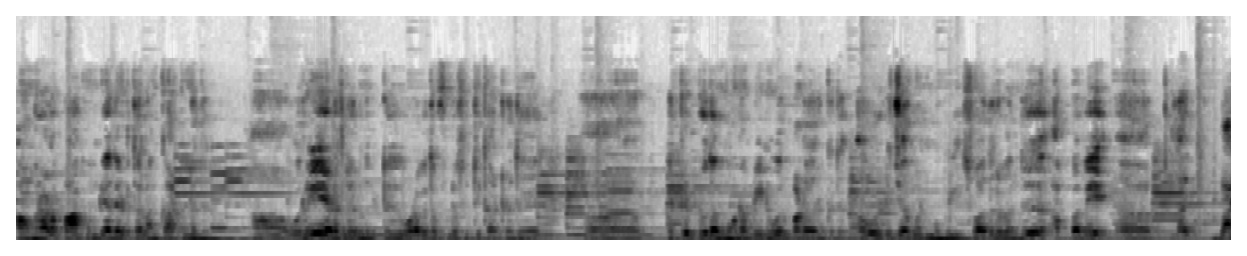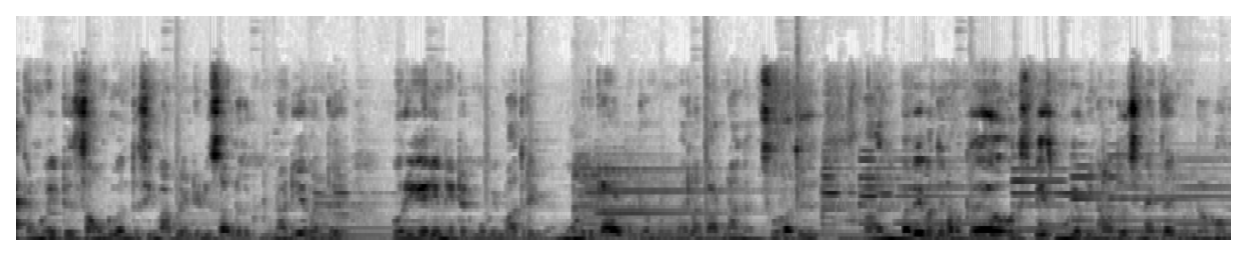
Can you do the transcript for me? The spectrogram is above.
அவங்களால பார்க்க முடியாத இடத்தெல்லாம் காட்டினது. ஒரே இடத்துல இருந்துக்கிட்டு உலகத்தை ஃபுல்லாக சுற்றி காட்டுறது ட்ரிப் டு த மூன் அப்படின்னு ஒரு படம் இருக்குது. ஓல்டு ஜெர்மன் மூவி ஸோ அதில் வந்து அப்போவே like black and white sound வந்து சினிமாக்குள்ளே இன்ட்ரடியூஸ் ஆகுறதுக்கு முன்னாடியே வந்து ஒரு ஏலியனேட்டட் மூவி மாதிரி மூணுக்கு ட்ராவல் பண்ணுற மூவி மாதிரிலாம் காட்டினாங்க. ஸோ அது இப்போவே வந்து நமக்கு ஒரு ஸ்பேஸ் மூவி அப்படின்னா வந்து ஒரு சின்ன எக்ஸைட்மெண்ட் இருக்கும்.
